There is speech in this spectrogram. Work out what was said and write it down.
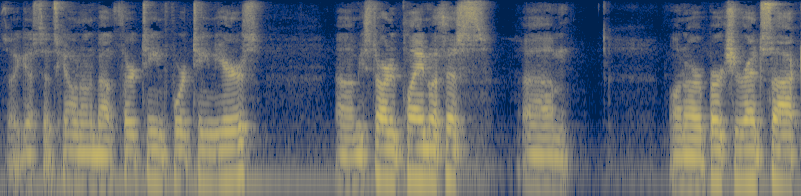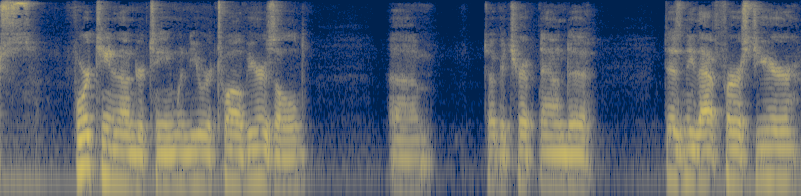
So I guess that's going on about 13, 14 years. Um, you started playing with us um, on our Berkshire Red Sox 14 and under team when you were 12 years old. Um, took a trip down to Disney that first year,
